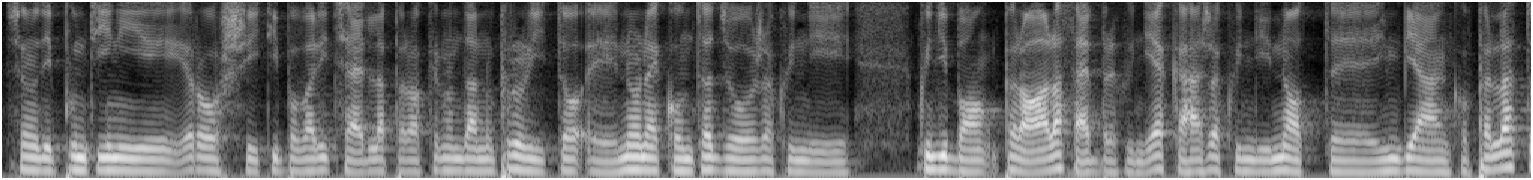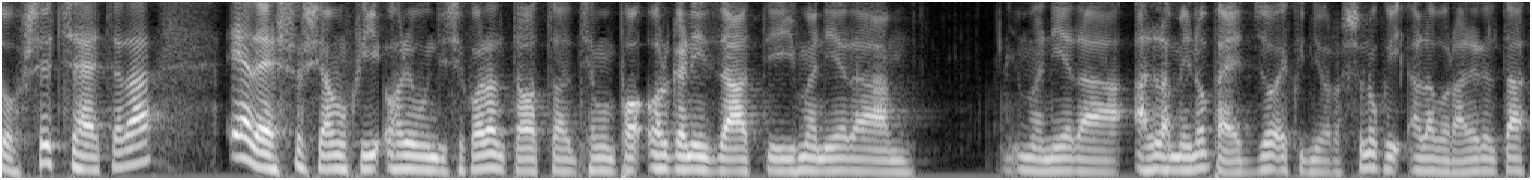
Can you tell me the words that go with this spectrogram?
sono dei puntini rossi tipo varicella, però che non danno prurito e non è contagiosa, quindi, quindi bon, però ha la febbre, quindi è a casa, quindi notte in bianco per la tosse, eccetera. E adesso siamo qui, ore 11.48, siamo un po' organizzati in maniera, in maniera alla meno peggio e quindi ora sono qui a lavorare. In realtà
